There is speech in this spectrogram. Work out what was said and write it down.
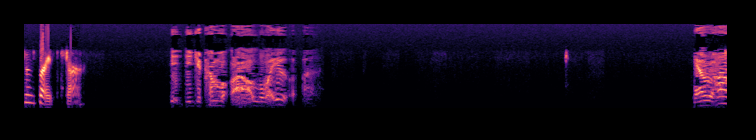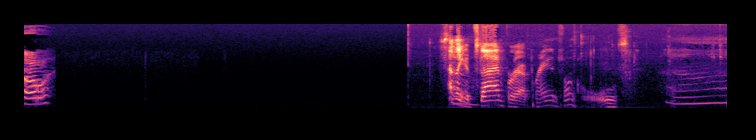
This is Bright Star. Did, did you come all the way? Hello? I think it's time for our Pran Funkels. Care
